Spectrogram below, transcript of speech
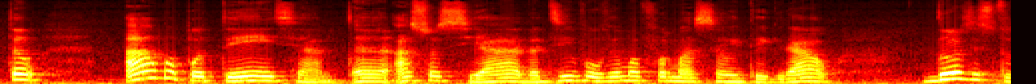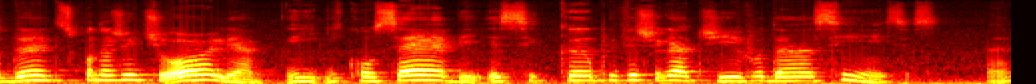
Então, há uma potência é, associada a desenvolver uma formação integral dos estudantes quando a gente olha e, e concebe esse campo investigativo das ciências. Né?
